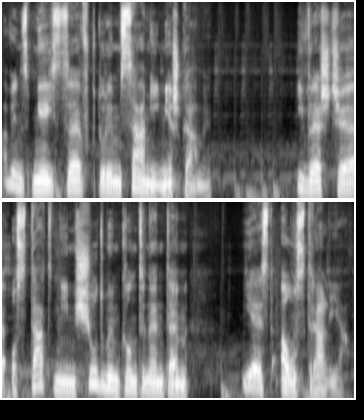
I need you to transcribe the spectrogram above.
a więc miejsce, w którym sami mieszkamy. I wreszcie ostatnim, siódmym kontynentem jest Australia.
